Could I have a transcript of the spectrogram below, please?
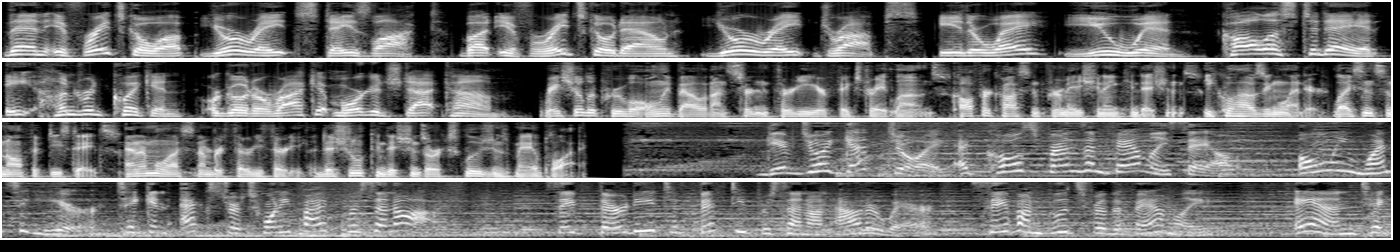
Then, if rates go up, your rate stays locked. But if rates go down, your rate drops. Either way, you win. Call us today at 800 Quicken or go to rocketmortgage.com. Rate Shield approval only valid on certain 30 year fixed rate loans. Call for cost information and conditions. Equal housing lender. License in all 50 states. NMLS number 3030. Additional conditions or exclusions may apply. Give joy, get joy at Kohl's Friends and Family Sale. Only once a year. Take an extra 25% off. Save 30 to 50% on outerwear. Save on boots for the family. And take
